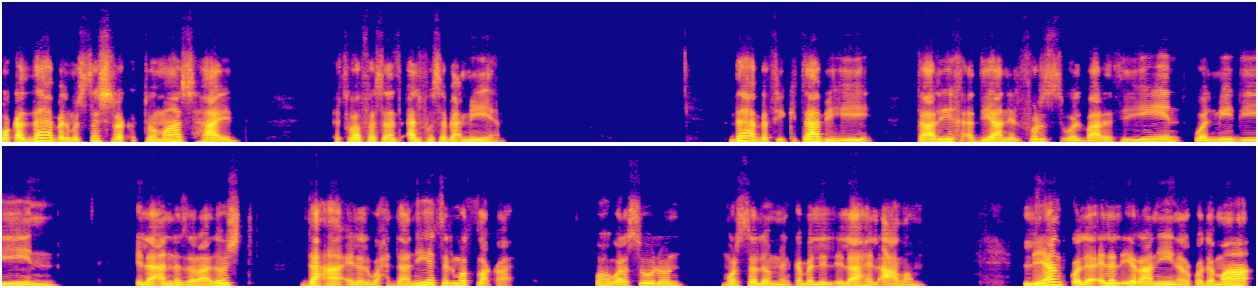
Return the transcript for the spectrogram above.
وقد ذهب المستشرق توماس هايد توفى سنة 1700 ذهب في كتابه تاريخ أديان الفرس والبارثيين والميديين إلى أن زرادشت دعا إلى الوحدانية المطلقة وهو رسول مرسل من قبل الإله الأعظم. لينقل إلى الإيرانيين القدماء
